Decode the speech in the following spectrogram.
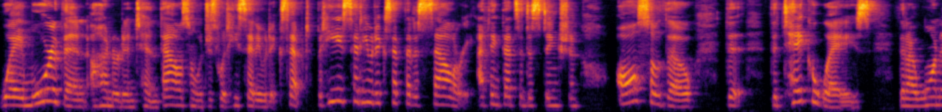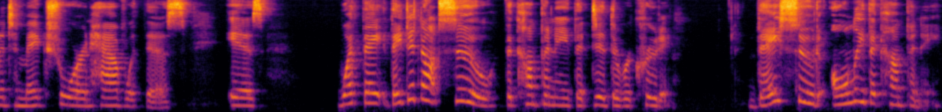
way more than 110,000, which is what he said he would accept. But he said he would accept that as salary. I think that's a distinction. Also, though, the the takeaways that I wanted to make sure and have with this is what they they did not sue the company that did the recruiting they sued only the company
